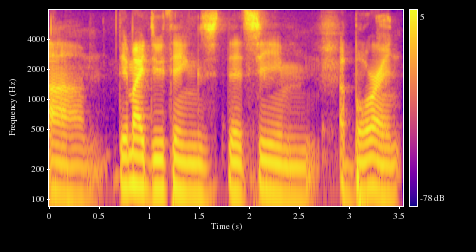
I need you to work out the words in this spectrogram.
um, they might do things that seem abhorrent,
